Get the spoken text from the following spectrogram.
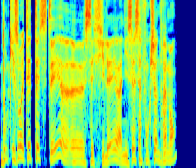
Donc, ils ont été testés, euh, ces filets, à Nice. Ça fonctionne vraiment?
